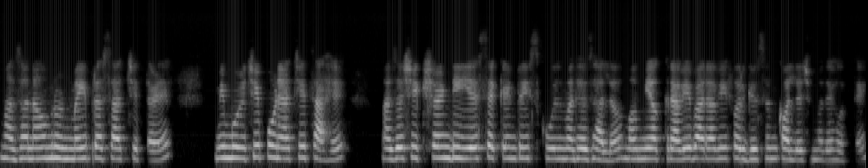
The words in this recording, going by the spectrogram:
माझं नाव मृण्मयी प्रसाद चितळे. मी मूळची पुण्याचीच आहे. माझं शिक्षण डी एस सेकंडरी स्कूलमध्ये झालं. मग मी अकरावी बारावी फर्ग्युसन कॉलेजमध्ये होते.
